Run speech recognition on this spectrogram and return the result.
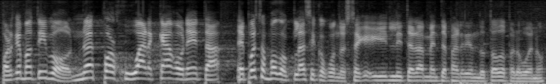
¿Por qué motivo? No es por jugar cagoneta. He puesto modo clásico cuando estoy literalmente perdiendo todo, pero bueno.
